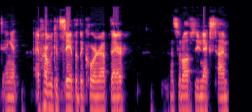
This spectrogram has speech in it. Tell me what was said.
Dang it. I probably could stay up at the corner up there. That's what I'll have to do next time.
